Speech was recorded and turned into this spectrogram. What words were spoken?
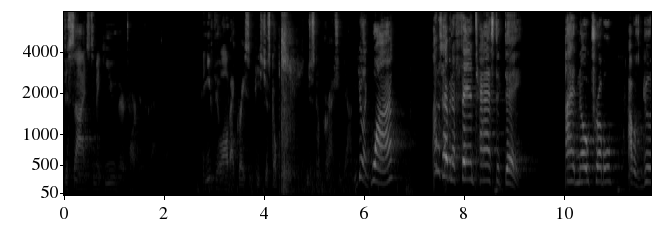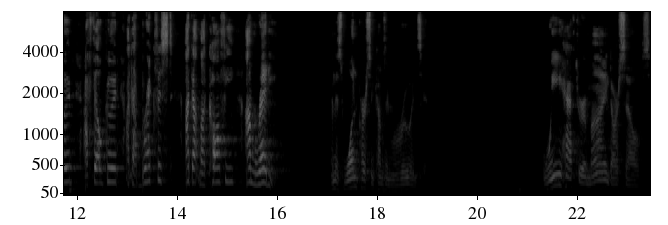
decides to make you their target for that day. And you feel all that grace and peace just go just come crashing down. You're like, "Why?" I was having a fantastic day. I had no trouble. I was good. I felt good. I got breakfast. I got my coffee. I'm ready. And this one person comes and ruins it. We have to remind ourselves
